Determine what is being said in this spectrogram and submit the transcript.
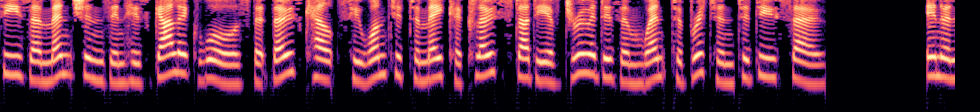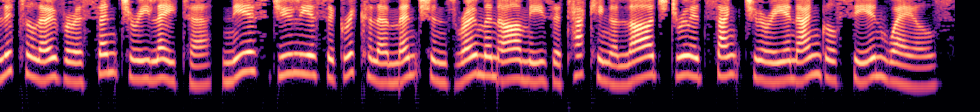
Caesar mentions in his Gallic Wars that those Celts who wanted to make a close study of Druidism went to Britain to do so. In a little over a century later, Gnaeus Julius Agricola mentions Roman armies attacking a large Druid sanctuary in Anglesey in Wales.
